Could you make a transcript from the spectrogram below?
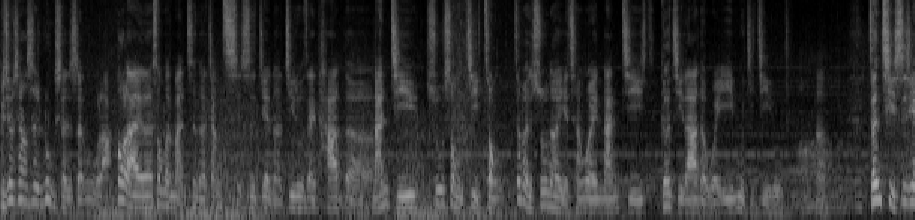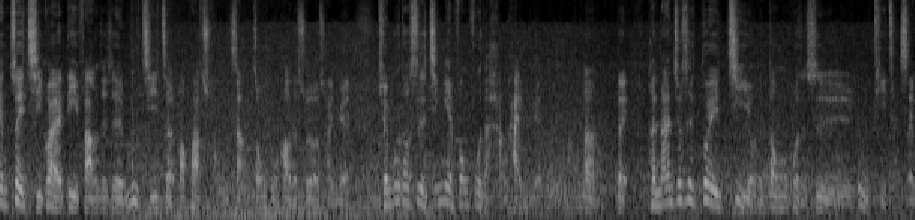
比较像是陆生生物啦。后来呢，松本满次呢将此事件呢记录在他的《南极输送记》中。这本书呢也成为南极哥吉拉的唯一目击记录。嗯，整起事件最奇怪的地方就是目击者，包括船长、中古号的所有船员，全部都是经验丰富的航海员。嗯，对。很难就是对既有的动物或者是物体产生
